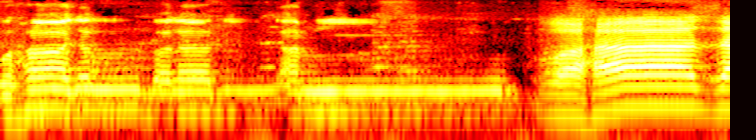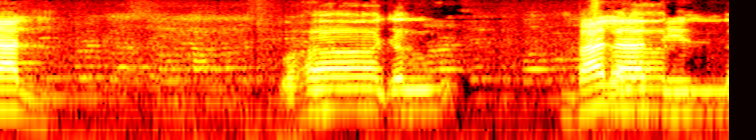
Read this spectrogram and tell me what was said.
وهذا البلد الأمين ওয়াহা জাল وهذا বালাদিল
